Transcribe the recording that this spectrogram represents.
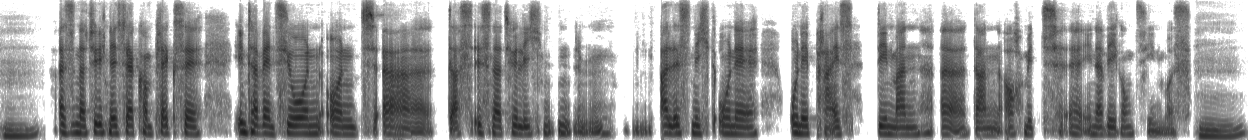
hm. Also natürlich eine sehr komplexe Intervention und äh, das ist natürlich alles nicht ohne, ohne Preis, den man äh, dann auch mit äh, in Erwägung ziehen muss. Hm.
